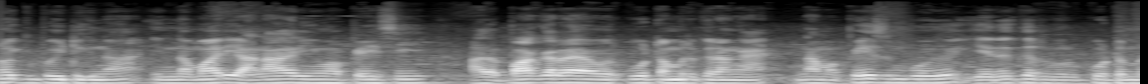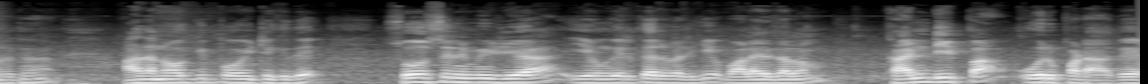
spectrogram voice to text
நோக்கி போயிட்டுக்குன்னா இந்த மாதிரி அநாகரிகமாக பேசி அதை பார்க்குற ஒரு கூட்டம் இருக்கிறாங்க. நம்ம பேசும்போது எதிர்க்கிற ஒரு கூட்டம் இருக்குங்க அதை நோக்கி போயிட்டு இருக்குது சோஷியல் மீடியா இவங்க இருக்கிற வரைக்கும் வலைதளம் கண்டிப்பாக உருப்படாது.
